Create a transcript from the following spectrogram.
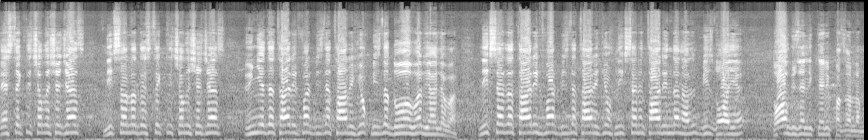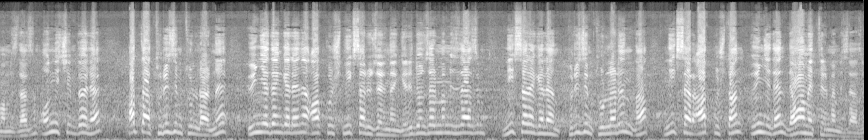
destekli çalışacağız. Niksar'la destekli çalışacağız. Ünye'de tarih var, bizde tarih yok. Bizde doğa var, yayla var. Niksar'da tarih var, bizde tarih yok. Niksar'ın tarihinden alın, biz doğayı, doğal güzellikleri pazarlamamız lazım. Onun için böyle hatta turizm turlarını Ünye'den gelene Akkuş, Niksar üzerinden geri döndürmemiz lazım. Niksar'a gelen turizm turlarını da Niksar, Akkuş'tan, Ünye'den devam ettirmemiz lazım.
